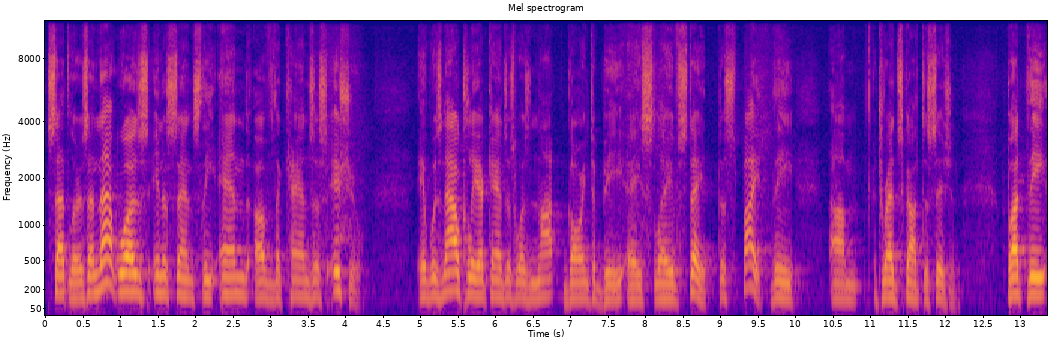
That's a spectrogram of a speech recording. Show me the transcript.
settlers. And that was, in a sense, the end of the Kansas issue. It was now clear Kansas was not going to be a slave state, despite the um, Dred Scott decision. But the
